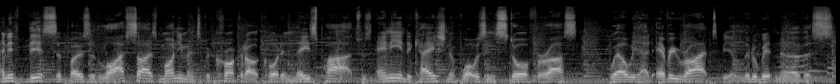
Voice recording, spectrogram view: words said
And if this supposed life-size monument of a crocodile caught in these parts was any indication of what was in store for us, well, we had every right to be a little bit nervous.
